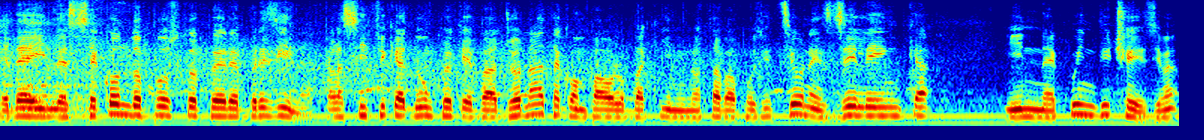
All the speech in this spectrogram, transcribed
ed è il secondo posto per Bresina. Classifica dunque che va a giornata con Paolo Bacchini in ottava posizione, Zelenka in quindicesima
